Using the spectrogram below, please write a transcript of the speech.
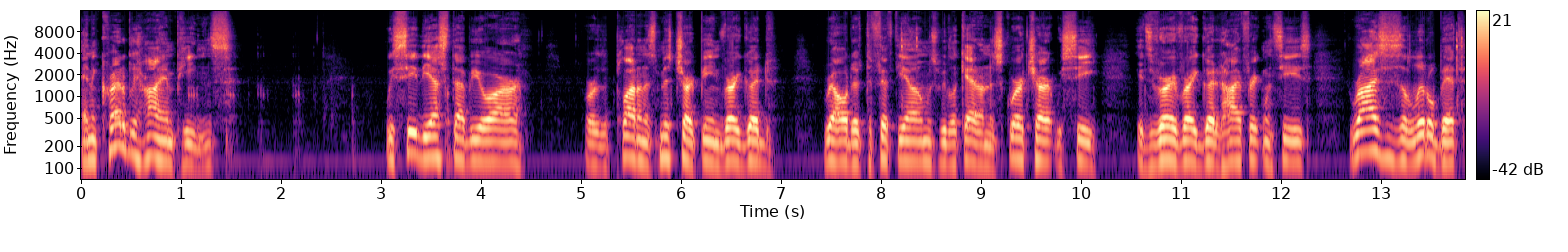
an incredibly high impedance. We see the SWR or the plot on the Smith chart being very good relative to 50 ohms. We look at it on the square chart, we see it's very, very good at high frequencies. It rises a little bit,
